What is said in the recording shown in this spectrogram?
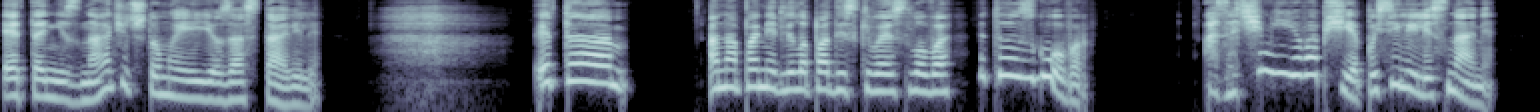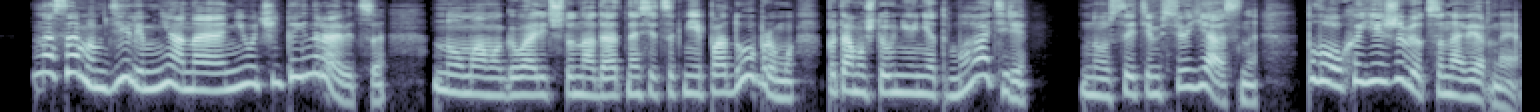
Это не значит, что мы ее заставили. Это... Она помедлила, подыскивая слово. Это сговор. А зачем ее вообще поселили с нами? На самом деле мне она не очень-то и нравится, но мама говорит, что надо относиться к ней по-доброму, потому что у нее нет матери. Но с этим все ясно. Плохо ей живется, наверное.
